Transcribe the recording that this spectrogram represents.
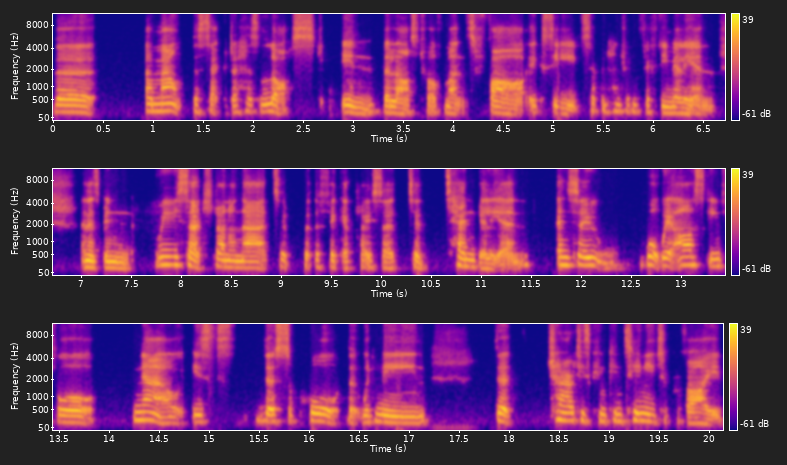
the amount the sector has lost in the last 12 months far exceeds 750 million and there's been research done on that to put the figure closer to 10 billion. And so what we're asking for now is the support that would mean that charities can continue to provide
